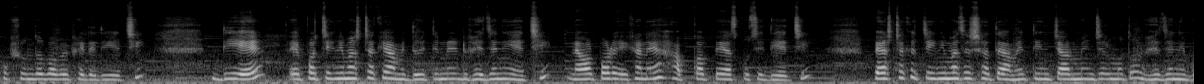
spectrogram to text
খুব সুন্দরভাবে ফেলে দিয়েছি। দিয়ে এরপর চিংড়ি মাছটাকে আমি দুই তিন মিনিট ভেজে নিয়েছি। নেওয়ার পরে এখানে হাফ কাপ পেঁয়াজ কুচি দিয়েছি। পেঁয়াজটাকে চিংড়ি মাছের সাথে আমি তিন চার মিনিটের মতো ভেজে নিব।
